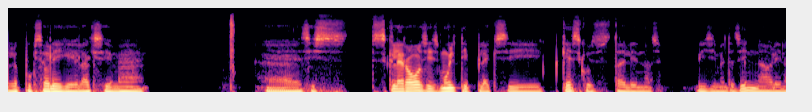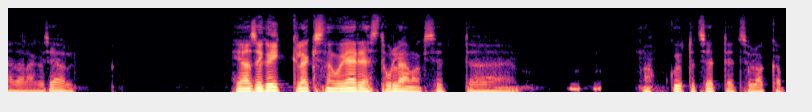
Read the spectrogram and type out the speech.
lõpuks oligi, läksime äh, siis skleroosis multiplexi keskus Tallinnas, viisime ta sinna, oli nädal aega seal. ja see kõik läks nagu järjest hullemaks, et äh, noh, kujutad sa ette, et sul hakkab,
